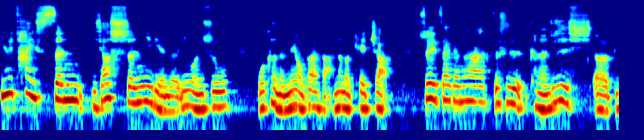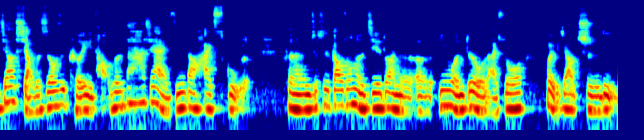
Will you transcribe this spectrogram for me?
因为太深，比较深一点的英文书。我可能没有办法那么 catch up，所以在跟他就是可能就是呃比较小的时候是可以讨论，但他现在已经到 high school 了，可能就是高中的阶段的呃英文对我来说会比较吃力，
